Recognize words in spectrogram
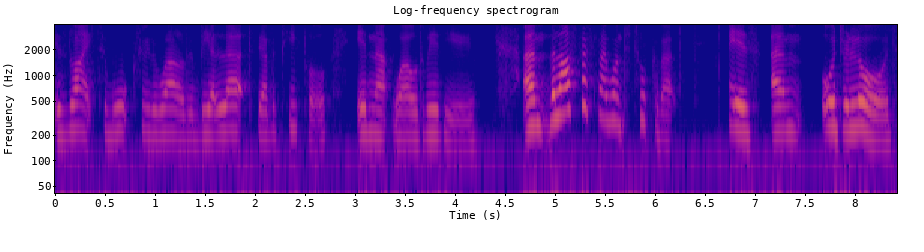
is like to walk through the world and be alert to the other people in that world with you. Um, the last person I want to talk about is um, Audre Lorde,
